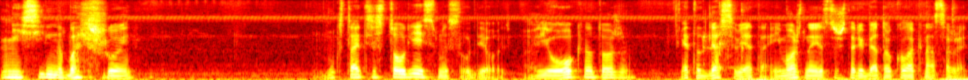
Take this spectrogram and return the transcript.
Не сильно большой. Ну, кстати, стол есть смысл делать. И окна тоже. Это для света. И можно, если что, ребята, около окна сажать.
